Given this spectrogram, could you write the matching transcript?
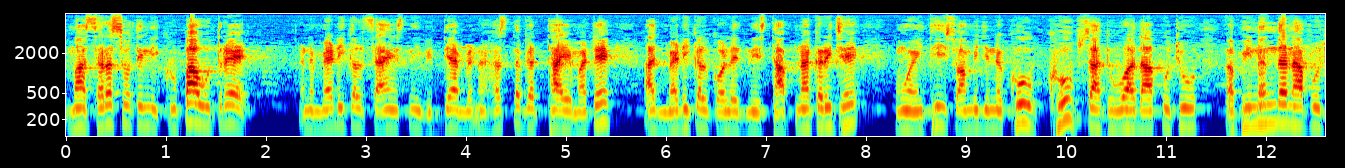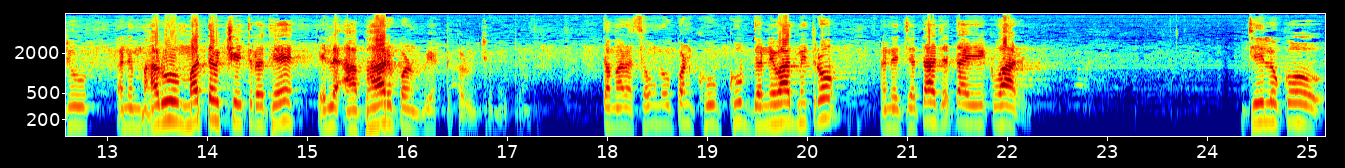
માં સરસ્વતીની કૃપા ઉતરે અને મેડિકલ સાયન્સની વિદ્યા હસ્તગત થાય માટે આજ મેડિકલ કોલેજની સ્થાપના કરી છે. હું અહીંથી સ્વામીજીને ખૂબ ખૂબ સાધુવાદ આપું છું, અભિનંદન આપું છું અને મારું મત છે એટલે આભાર પણ વ્યક્ત કરું છું મિત્રો. તમારા સૌનો પણ ખૂબ ખૂબ ધન્યવાદ મિત્રો. અને જતા જતા એકવાર જે લોકો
